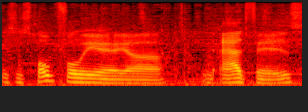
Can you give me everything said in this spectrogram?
This is hopefully a uh, an ad phase.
